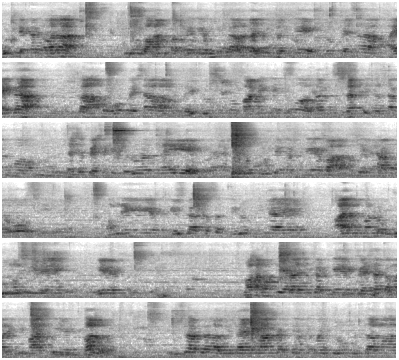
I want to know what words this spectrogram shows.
गुड टेकर द्वारा जो वाहन पकड़ेंगे उसका हरज करके जो पैसा आएगा, उसका वो पैसा हम गरीब लोगों को बांटेंगे तो अगर गुजरात की जनता को ऐसे पैसे की ज़रूरत नहीं है। टेकर के वाहन से प्राप्त हो। हमने ये बिल का सख्त विरोध किया है। आज मान लो गृह मंत्री ने ये वाहनों की हराजी करके पैसा कमाने की बात की है। कल दूसरा का विधायक मांग करते हैं कि भाई जो मुद्दा माल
